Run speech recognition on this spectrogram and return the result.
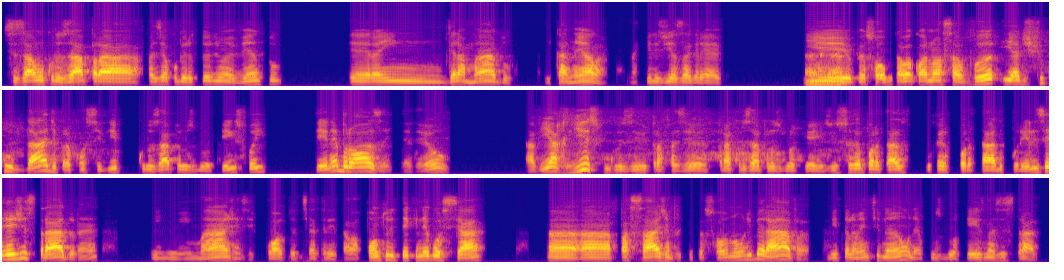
precisavam cruzar para fazer a cobertura de um evento era em Gramado e Canela naqueles dias da greve. Uhum. E o pessoal estava com a nossa van e a dificuldade para conseguir cruzar pelos bloqueios foi tenebrosa, entendeu? Havia risco, inclusive, para fazer, para cruzar pelos bloqueios. Isso reportado, reportado por eles e registrado, né? Em imagens e fotos, etc. E tal, a ponto de ter que negociar a, a passagem, porque o pessoal não liberava, literalmente não, né? Com os bloqueios nas estradas.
